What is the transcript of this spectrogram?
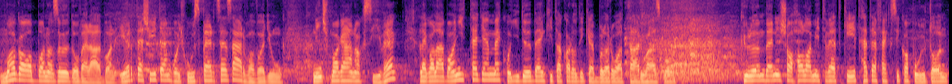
Maga abban a zöld overálban értesítem, hogy 20 perccel zárva vagyunk. Nincs magának szíve? Legalább annyit tegyen meg, hogy időben kitakarodik ebből a rohadt áruházból. Különben is a hal, amit vett, két hete fekszik a pulton.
